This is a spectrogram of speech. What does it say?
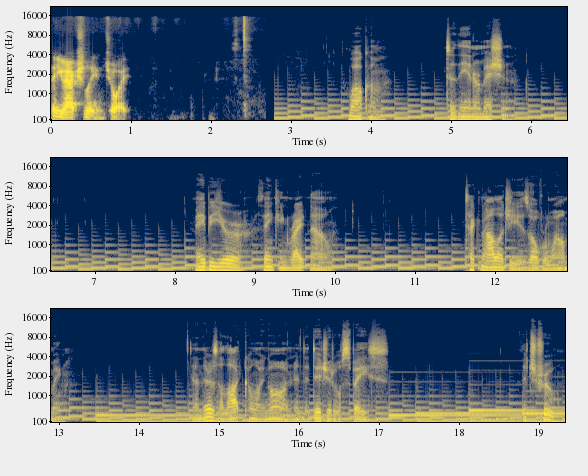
that you actually enjoy. Welcome to the intermission. Maybe you're thinking right now technology is overwhelming and there's a lot going on in the digital space. It's true.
